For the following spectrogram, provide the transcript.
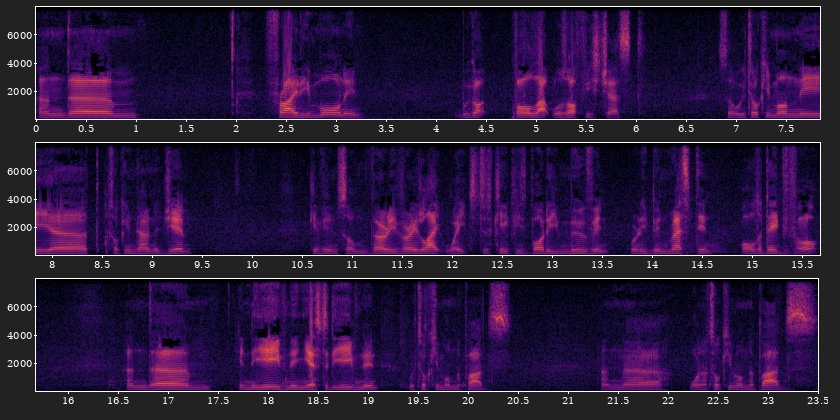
And um, Friday morning, we got all that was off his chest. So we took him on the, uh, took him down the gym, give him some very, very light weights to keep his body moving where he'd been resting all the day before. And um, in the evening, yesterday evening, we took him on the pads. And uh, when I took him on the pads,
